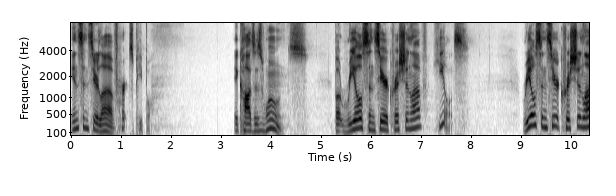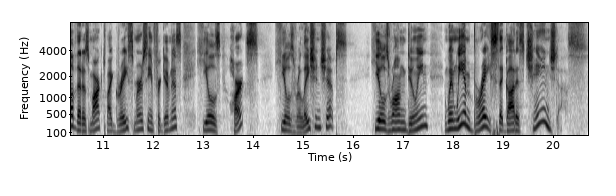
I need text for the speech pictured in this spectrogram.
Insincere love hurts people, it causes wounds. But real, sincere Christian love heals. Real, sincere Christian love that is marked by grace, mercy, and forgiveness heals hearts, heals relationships, heals wrongdoing. When we embrace that God has changed us,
